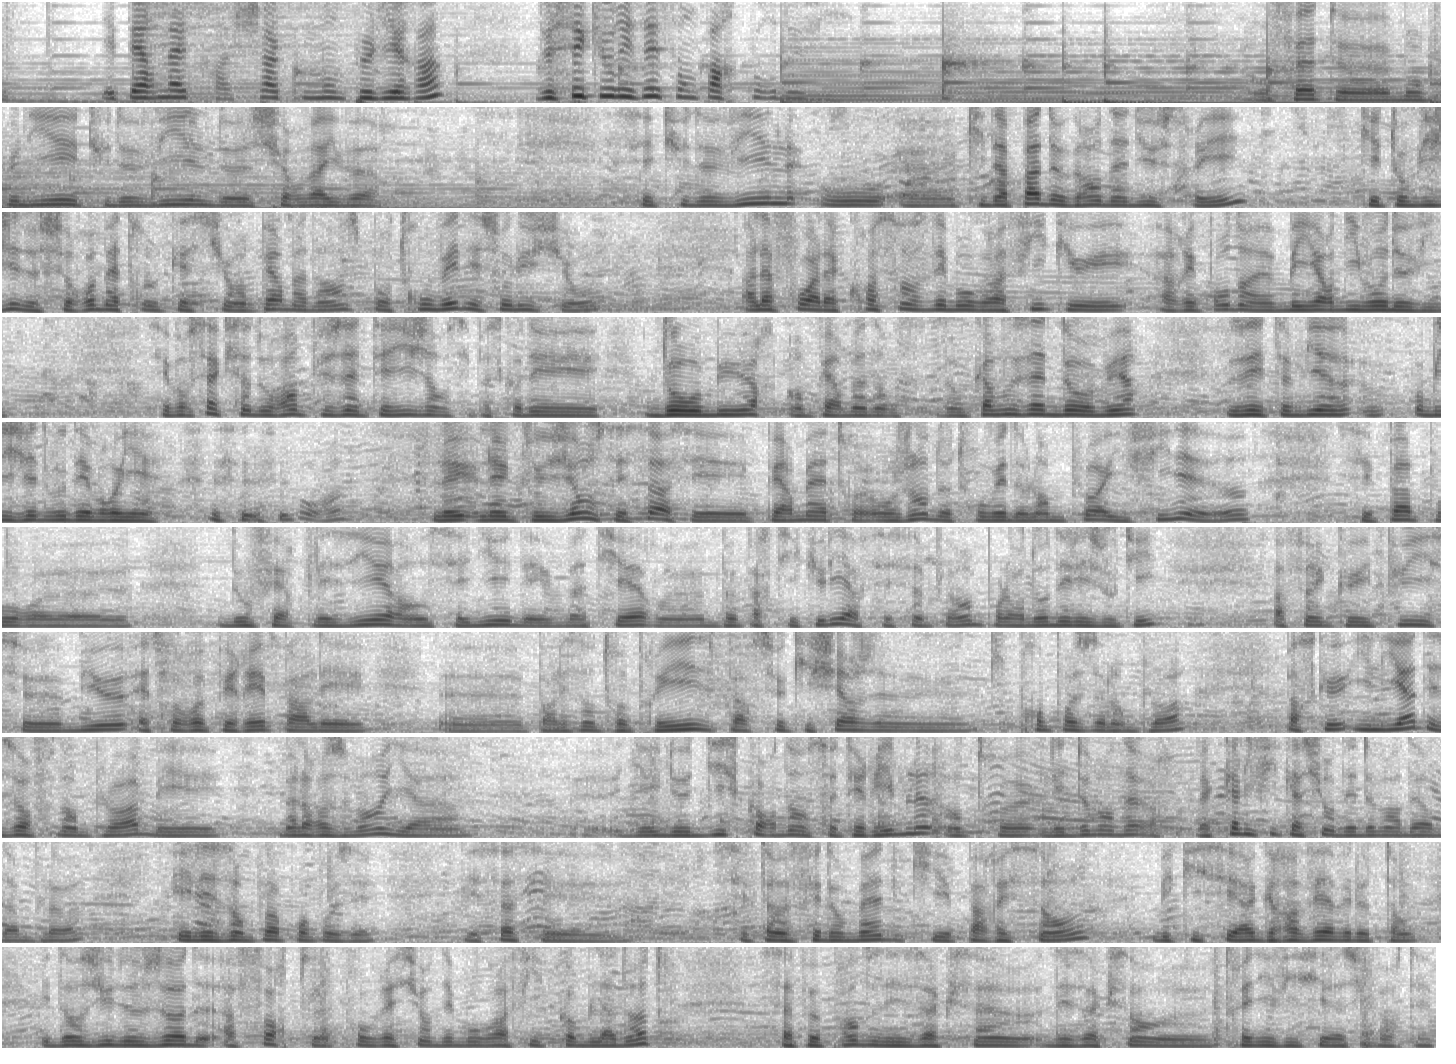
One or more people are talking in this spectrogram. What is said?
et permettre à chaque Montpellierin de sécuriser son parcours de vie. En fait, euh, Montpellier est une ville de survivors. C'est une ville euh, qui n'a pas de grande industrie, qui est obligée de se remettre en question en permanence pour trouver des solutions à la fois à la croissance démographique et à répondre à un meilleur niveau de vie. C'est pour ça que ça nous rend plus intelligents, c'est parce qu'on est dos au mur en permanence. Donc quand vous êtes dos au mur, vous êtes bien obligé de vous débrouiller. L'inclusion, c'est ça, c'est permettre aux gens de trouver de l'emploi in fine. Hein. C'est pas pour euh, nous faire plaisir, enseigner des matières un peu particulières, c'est simplement pour leur donner les outils afin qu'ils puissent mieux être repérés par les, euh, entreprises, par ceux qui cherchent, qui proposent de l'emploi. Parce qu'il y a des offres d'emploi, mais malheureusement, il y, a, il y a une discordance terrible entre les demandeurs, la qualification des demandeurs d'emploi et les emplois proposés. Et ça, c'est un phénomène qui est pas récent, mais qui s'est aggravé avec le temps. Et dans une zone à forte progression démographique comme la nôtre, ça peut prendre des accents, des accents euh, très difficiles à supporter.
